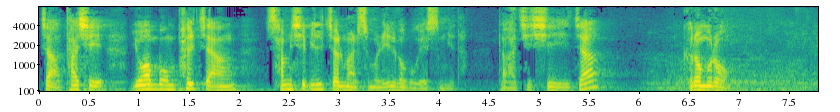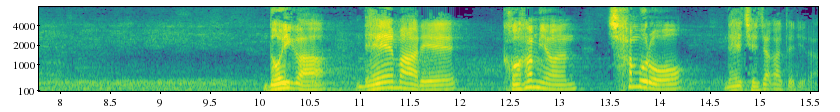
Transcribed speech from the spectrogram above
자, 다시 요한복음 8장 31절 말씀을 읽어보겠습니다. 다 같이 시작. 그러므로 너희가 내 말에 거하면 참으로 내 제자가 되리라.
